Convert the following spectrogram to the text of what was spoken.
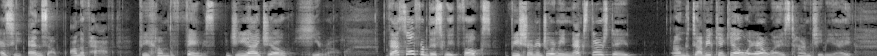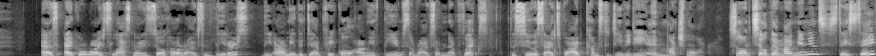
as he ends up on the path to become the famous G.I. Joe hero. That's all for this week, folks. Be sure to join me next Thursday on the WKKO Airways Time TBA as Edgar Wright's Last Night in Soho arrives in theaters. The Army of the Dead prequel, Army of Thieves, arrives on Netflix. The Suicide Squad comes to DVD, and much more. So until then, my minions, stay safe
